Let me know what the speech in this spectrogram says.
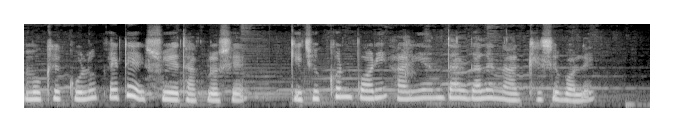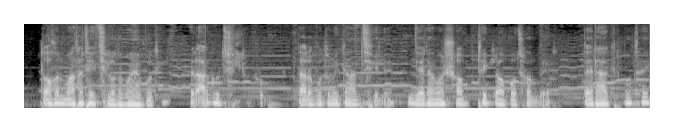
মুখে কুলুপ এঁটে শুয়ে থাকল সে। কিছুক্ষণ পরই আরিয়ান তার গালে নাক ঘেঁষে বলে তখন মাথা ঠিক ছিল না মায়াবতী রাগও ছিল। খুব তার উপর তুমি কাঁদছিলে যেটা আমার সব থেকে অপছন্দের। তাই রাগের মাথায়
